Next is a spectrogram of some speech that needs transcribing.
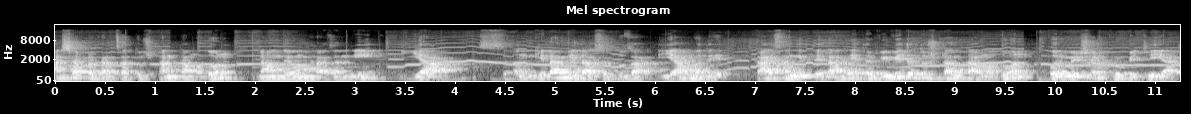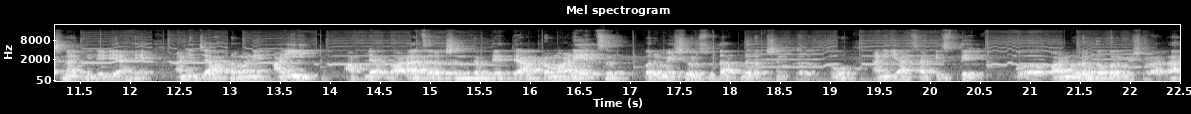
अशा प्रकारचा दृष्टांतामधून नामदेव महाराजांनी या अंकिला मी दास तुझा यामध्ये काय सांगितलेलं आहे? तर विविध दृष्टांतामधून परमेश्वर कृपेची याचना केलेली आहे आणि ज्याप्रमाणे आई आपल्या बाळाचं रक्षण करते त्याप्रमाणेच परमेश्वर सुद्धा आपलं रक्षण करतो आणि यासाठीच ते पांडुरंग परमेश्वराला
